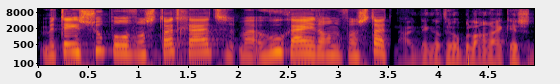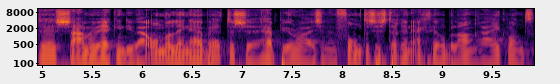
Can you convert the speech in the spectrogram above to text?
meteen soepel van start gaat, maar hoe ga je dan van start? Nou, ik denk dat het heel belangrijk is de samenwerking die wij onderling hebben tussen Happy Horizon en Fontes is daarin echt heel belangrijk, want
